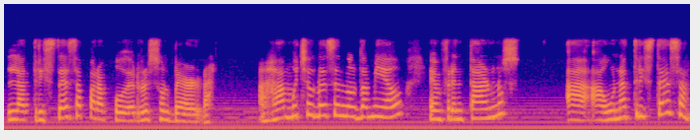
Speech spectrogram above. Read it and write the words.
la tristeza para poder resolverla. Ajá, muchas veces nos da miedo enfrentarnos a, a una tristeza,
